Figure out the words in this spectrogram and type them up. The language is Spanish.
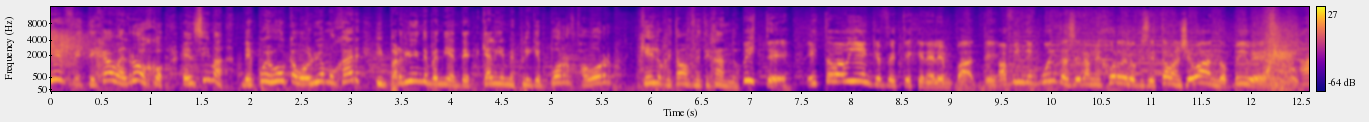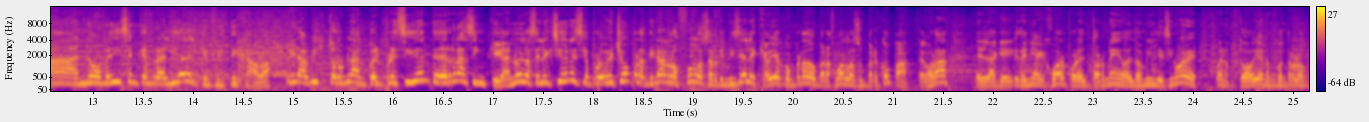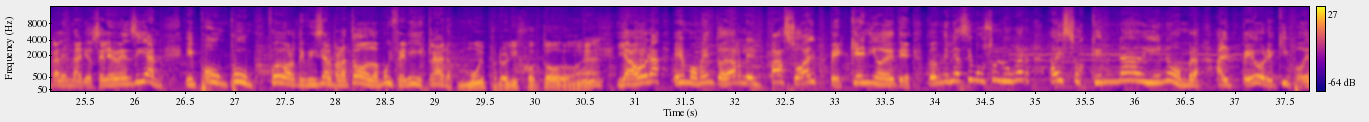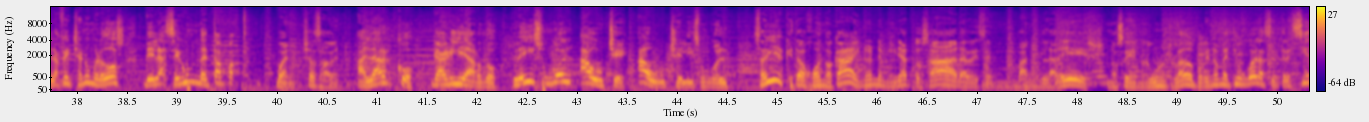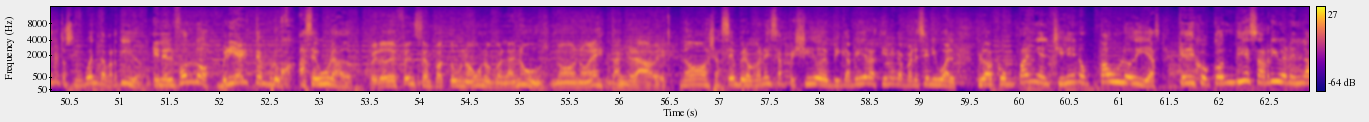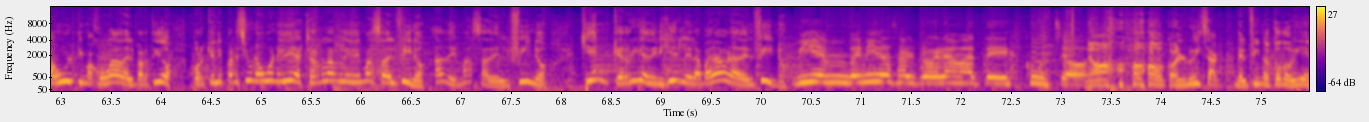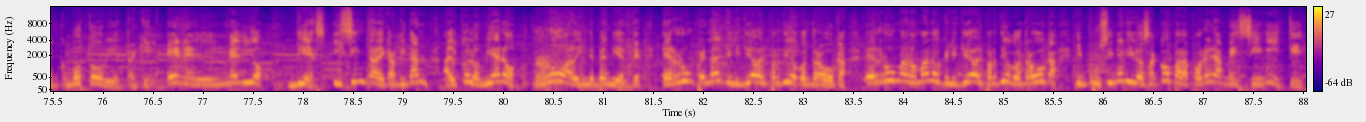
¿Qué festejaba el rojo? Encima, después Boca volvió a mojar y perdió Independiente. Que alguien me explique, por favor, qué es lo que estaban festejando. ¿Viste? Estaba bien que festejen el empate. A fin de cuentas era mejor de lo que se estaban llevando, pibe. Ah, no, me dicen que en realidad el que festejaba era Víctor Blanco, el presidente de Racing, que ganó las elecciones y aprovechó para tirar los fuegos artificiales que había comprado para jugar la Supercopa. ¿Te acordás? En la que tenía que jugar por el torneo del 2019. Bueno, todavía no encontraron calendario. Se les vencían y pum, pum, fuego artificial para todo. Muy feliz, claro. Muy prolijo todo, ¿eh? Y ahora es momento de darle el paso al pequeño DT, donde le hacemos un lugar a esos que nadie nombra, al peor equipo de la fecha número 2 de la segunda etapa. Bueno, ya saben. Al arco, Gagliardo. Le hizo un gol Auche. Auche le hizo un gol. ¿Sabías que estaba jugando acá y no en Emiratos Árabes, en Bangladesh, no sé, en algún otro lado? Porque no metió un gol hace 350 partidos. En el fondo, Brieitenbruch, asegurado. Pero defensa empató 1 a 1 con Lanús. No, no es tan grave. No, ya sé, pero con ese apellido de Picapiedras tiene que aparecer igual. Lo acompaña el chileno Paulo Díaz, que dejó con 10 a River en la última jugada del partido porque le pareció una buena idea charlarle de Massa Delfino. Ah, de Massa Delfino. ¿Quién querría dirigirle la palabra a Delfino? Bienvenidos al programa Te Escucho. No, con Luisa Delfino todo bien, con vos todo bien, tranquila. En el medio 10 y cinta de capitán al colombiano roba de Independiente. Erró un penal que liquidaba el partido contra Boca. Erró un mano a mano que liquidaba el partido contra Boca y Pusineri lo sacó para poner a Messiniti.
